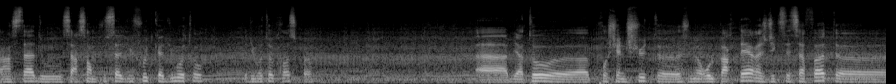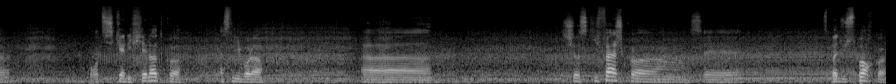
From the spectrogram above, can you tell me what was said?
à un stade où ça ressemble plus à du foot qu'à du moto. du motocross quoi bientôt, euh, prochaine chute, euh, je me roule par terre et je dis que c'est sa faute euh, pour disqualifier l'autre, quoi, à ce niveau-là. chose qui fâche, quoi. C'est. C'est pas du sport, quoi.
